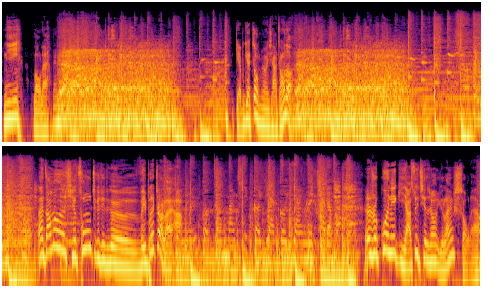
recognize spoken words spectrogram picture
你老了，敢不敢证明一下？真的。来，咱们先从这个这个这个微博这儿来啊。人说过年给压岁钱的人越来越少了。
